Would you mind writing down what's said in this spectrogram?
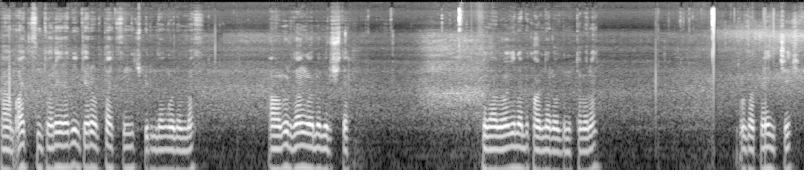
Tamam açsın Torreira bin kere orta açsın hiçbirinden gol olmaz. Ama buradan gol olur işte. Bravo yine bir korner oldu muhtemelen. Uzatmaya gidecek.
